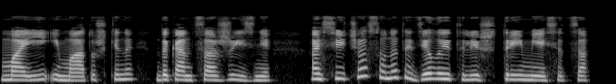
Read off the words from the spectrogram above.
мои и матушкины, до конца жизни — а сейчас он это делает лишь три месяца.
